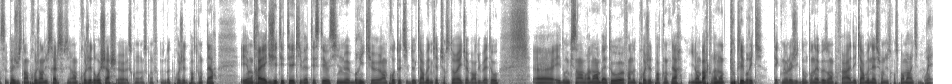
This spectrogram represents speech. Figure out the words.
c'est pas juste un projet industriel, c'est un projet de recherche, euh, ce qu'on, notre projet de porte-conteneur. Et on travaille avec GTT qui va tester aussi une brique, un prototype de carbon capture storage à bord du bateau. et donc c'est vraiment un bateau, enfin notre projet de porte-conteneur, il embarque vraiment toutes les briques technologiques dont on a besoin pour faire la décarbonation du transport maritime. Ouais.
